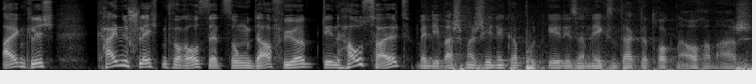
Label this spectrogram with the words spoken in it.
Eigentlich keine schlechten Voraussetzungen dafür, den Haushalt, wenn die Waschmaschine kaputt geht, ist am nächsten Tag der Trockner auch am Arsch,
